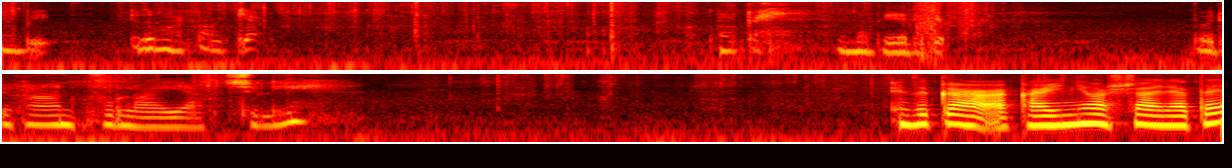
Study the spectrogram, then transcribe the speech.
മതി ഇത് പറിക്കാം ഓക്കെ മതിയായിരിക്കും. ഇപ്പോൾ ഒരു ഹാൻഡ്ഫുള്ളായി ആക്ച്വലി ഇത് കഴിഞ്ഞ വർഷം അതിനകത്തെ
